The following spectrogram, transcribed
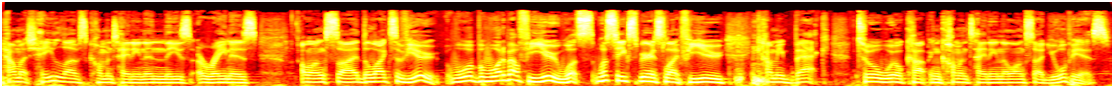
how much he loves commentating in these arenas alongside the likes of you. But what about for you? What's what's the experience like for you coming back to a World Cup and commentating alongside your peers?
